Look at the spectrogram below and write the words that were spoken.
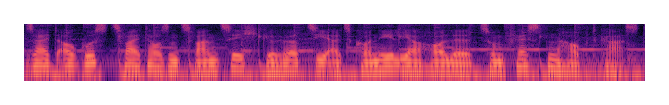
Seit August 2020 gehört sie als Cornelia Holle zum festen Hauptcast.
